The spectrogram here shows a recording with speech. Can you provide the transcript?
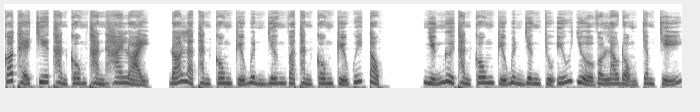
Có thể chia thành công thành hai loại, đó là thành công kiểu bình dân và thành công kiểu quý tộc. Những người thành công kiểu bình dân chủ yếu dựa vào lao động chăm chỉ,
